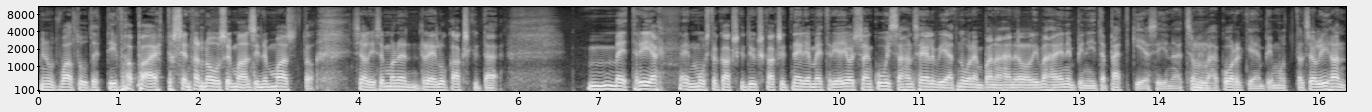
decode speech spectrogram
minut valtuutettiin vapaaehtoisena nousemaan sinne mastoon. Se oli semmoinen reilu 20 metriä, en muista 21-24 metriä. Joissain kuvissahan selviää, että nuorempana hänellä oli vähän enempi niitä pätkiä siinä, että se oli mm. vähän korkeampi, mutta se oli ihan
